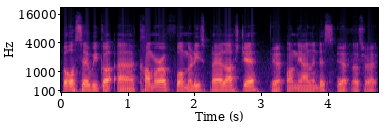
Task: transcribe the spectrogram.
But also we've got uh, Komarov, former Leafs player last year, Yeah. on the Islanders. Yeah, that's right.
